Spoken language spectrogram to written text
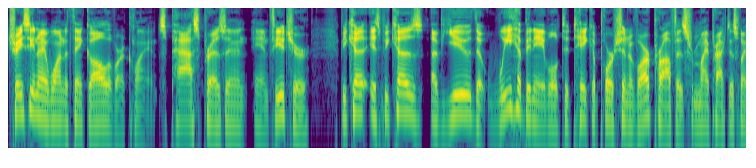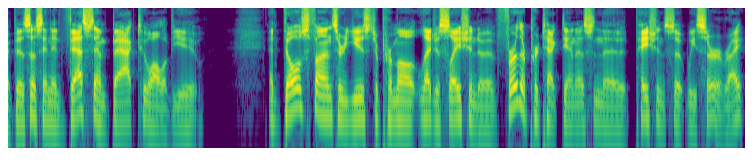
Tracy and I want to thank all of our clients, past, present, and future, because it's because of you that we have been able to take a portion of our profits from my practice, my business, and invest them back to all of you. And those funds are used to promote legislation to further protect dentists and the patients that we serve, right?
